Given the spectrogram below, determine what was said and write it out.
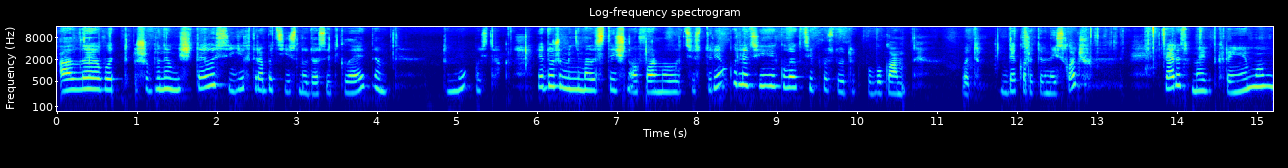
Але от, щоб вони вмістилися, їх треба тісно досить клеїти. Тому ось так. Я дуже мінімалістично оформила цю сторінку для цієї колекції. Просто тут по бокам от, декоративний скотч. Зараз ми відкриємо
